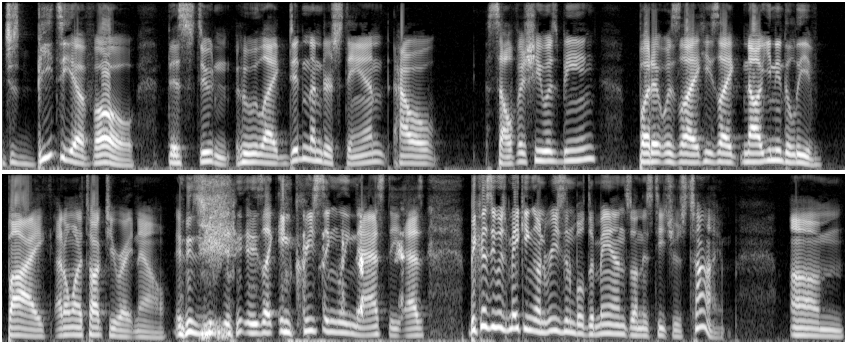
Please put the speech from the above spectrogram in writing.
just BTFO this student who like didn't understand how selfish he was being, but it was like he's like, no, you need to leave. bye. I don't want to talk to you right now. He's, he's like increasingly nasty as because he was making unreasonable demands on this teacher's time. Um,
